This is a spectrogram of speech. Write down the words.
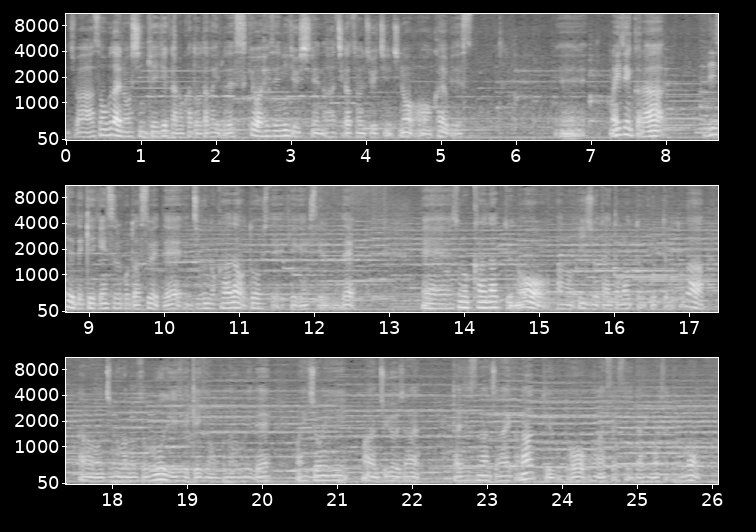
にちは。総武大の神経外科の加藤隆弘です。今日は平成27年の8月の11日の火曜日です、えー、まあ、以前から人生で経験することは全て自分の体を通して経験しているので、えー、その体っていうのをあのいい状態に保っておくってことがあの自分が望む人生経験を行う上で、まあ、非常に、まあ、重要じゃない大切なんじゃないかなっていうことをお話しさせていただきましたけども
